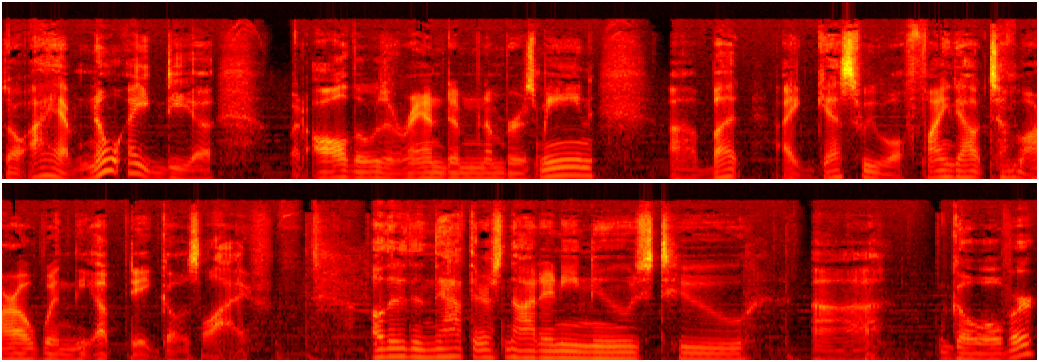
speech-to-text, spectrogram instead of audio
So I have no idea what all those random numbers mean, uh, but I guess we will find out tomorrow when the update goes live. Other than that, there's not any news to uh, go over.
